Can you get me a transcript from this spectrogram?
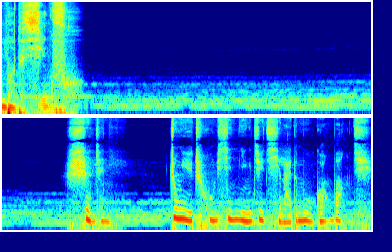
么的幸福！顺着你终于重新凝聚起来的目光望去，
